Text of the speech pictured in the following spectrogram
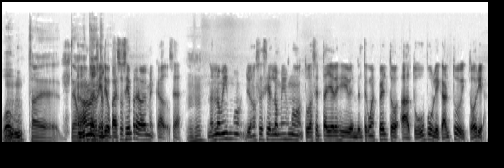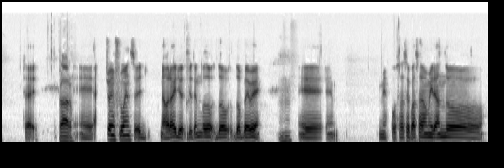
Wow, ¿sabes? no, no, definitivo, para eso siempre va a haber mercado. O sea, no es lo mismo, yo no sé si es lo mismo tú hacer talleres y venderte como experto a tú publicar tu historia. O sea, claro. Eh, muchos influencers, ahora yo, yo tengo dos bebés, eh, mi esposa se pasaba mirando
